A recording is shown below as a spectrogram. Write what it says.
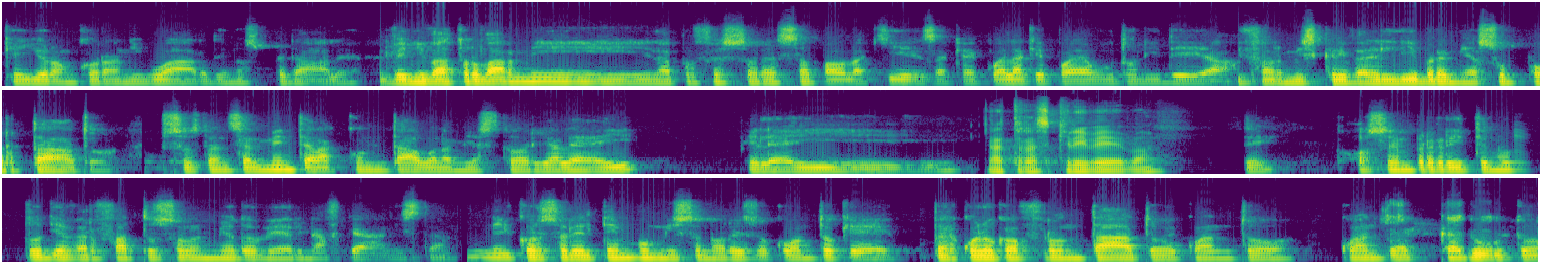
che io ero ancora a Niguardo in ospedale. Veniva a trovarmi la professoressa Paola Chiesa, che è quella che poi ha avuto l'idea di farmi scrivere il libro e mi ha supportato. Sostanzialmente raccontavo la mia storia a lei e lei... La trascriveva. Sì. Ho sempre ritenuto di aver fatto solo il mio dovere in Afghanistan. Nel corso del tempo mi sono reso conto che per quello che ho affrontato e quanto, quanto è accaduto...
